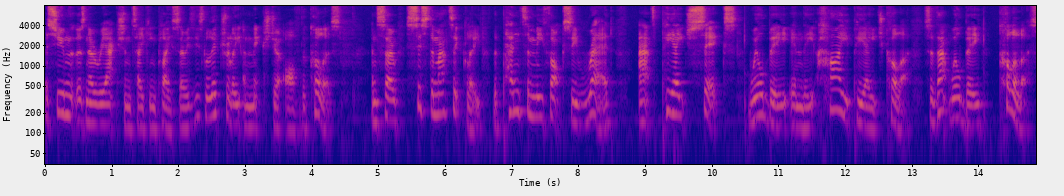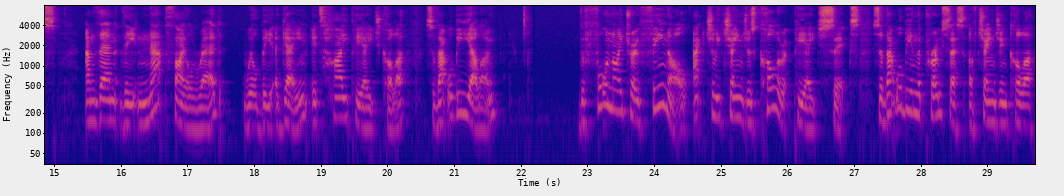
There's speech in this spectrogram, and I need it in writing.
Assume that there's no reaction taking place, so it is literally a mixture of the colours. And so systematically, the pentamethoxy red at pH 6 will be in the high pH colour, so that will be colourless. And then the naphthyl red will be, again, its high pH colour, so that will be yellow. The 4-nitrophenol actually changes colour at pH 6, so that will be in the process of changing colour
